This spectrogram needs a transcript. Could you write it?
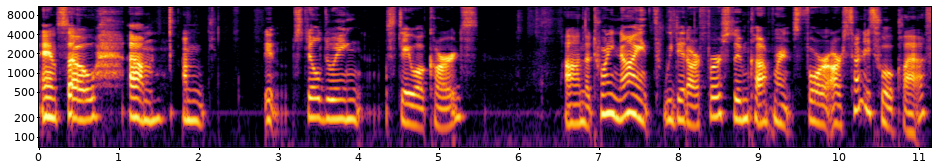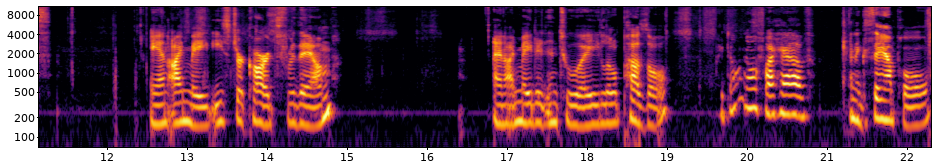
And so um, I'm still doing Stay Well cards. On the 29th, we did our first Zoom conference for our Sunday school class. And I made Easter cards for them. And I made it into a little puzzle. I don't know if I have an example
